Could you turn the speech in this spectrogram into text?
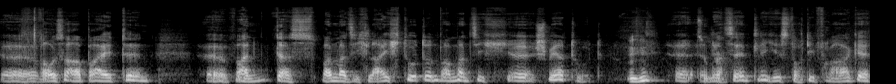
äh, rausarbeiten, äh, wann, das, wann man sich leicht tut und wann man sich äh, schwer tut. Mhm, äh, letztendlich ist doch die Frage,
